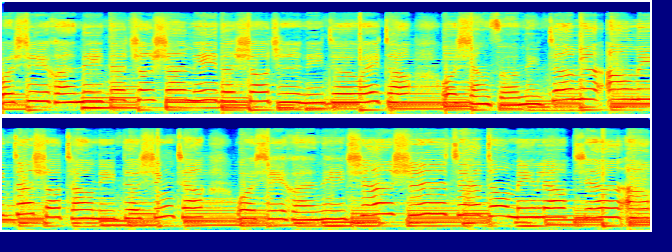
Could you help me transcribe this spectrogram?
我喜欢你的衬衫，你的手指，你的味道。我想做你的棉袄，你的手套，你的心跳。我喜欢你，全世界都明了，煎熬。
